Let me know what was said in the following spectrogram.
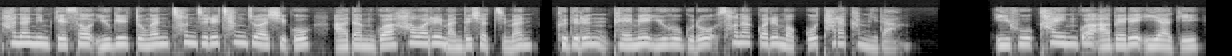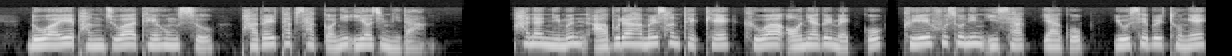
하나님께서 6일 동안 천지를 창조하시고 아담과 하와를 만드셨지만 그들은 뱀의 유혹으로 선악과를 먹고 타락합니다. 이후 카인과 아벨의 이야기, 노아의 방주와 대홍수, 바벨탑 사건이 이어집니다. 하나님은 아브라함을 선택해 그와 언약을 맺고 그의 후손인 이삭, 야곱, 요셉을 통해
